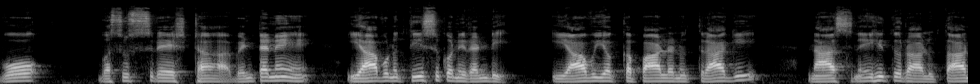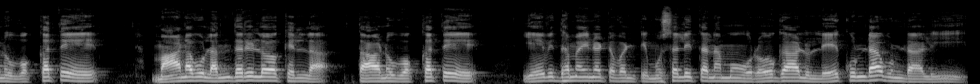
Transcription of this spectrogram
ఓ వసుశ్రేష్ఠ వెంటనే ఈ ఆవును తీసుకొని రండి. ఈ ఆవు యొక్క పాలను త్రాగి నా స్నేహితురాలు తాను ఒక్కతే మానవులందరిలోకెల్లా తాను ఒక్కతే ఏ విధమైనటువంటి ముసలితనము రోగాలు లేకుండా ఉండాలి.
